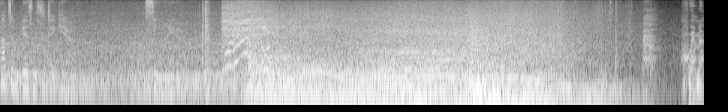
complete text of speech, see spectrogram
Got some business to take care of. See you later. women.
